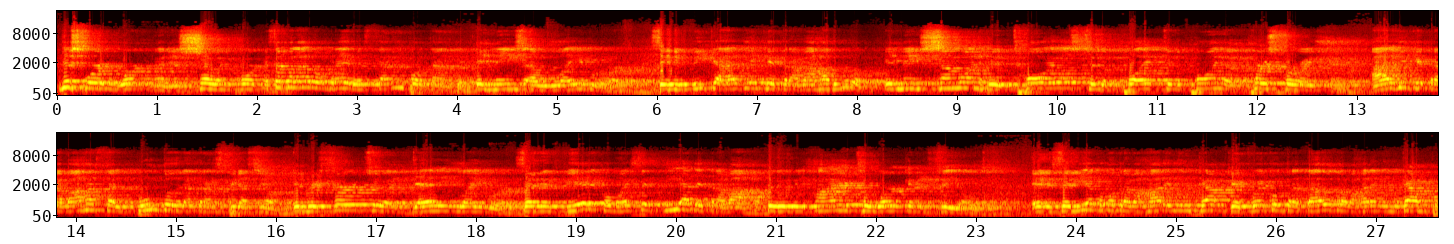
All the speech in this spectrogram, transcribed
This word workman is so important. Esta palabra obrero es tan importante. It means a laborer. Significa alguien que trabaja duro, It means someone who toils to the, pla- to the point of perspiration. alguien que trabaja hasta el punto de la transpiración. It referred to a day laborer Se refiere como ese día de trabajo. who would be hired to work in a field Eh, sería como trabajar en un campo, que fue contratado a trabajar en un campo,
